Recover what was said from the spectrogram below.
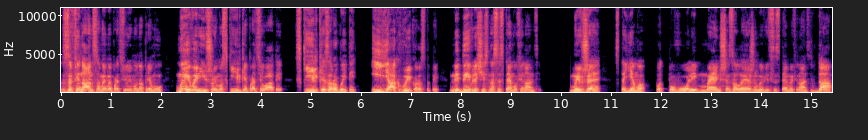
З фінансами ми працюємо напряму. Ми вирішуємо, скільки працювати, скільки заробити і як використати, не дивлячись на систему фінансів. Ми вже стаємо по- поволі менше залежними від системи фінансів. Да,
